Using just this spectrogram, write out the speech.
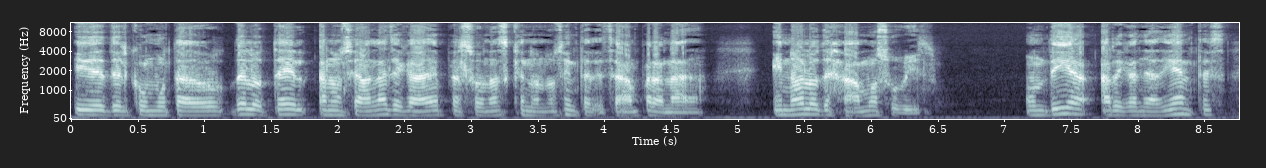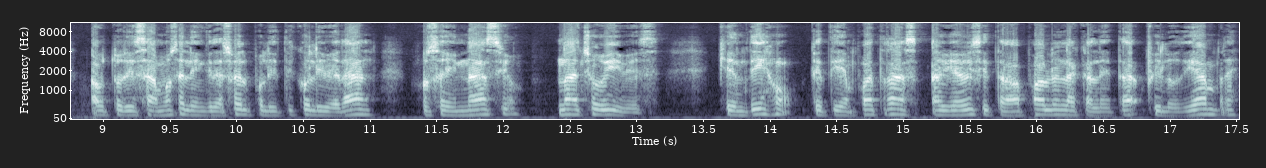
y desde el conmutador del hotel anunciaban la llegada de personas que no nos interesaban para nada y no los dejábamos subir. Un día, a regañadientes, autorizamos el ingreso del político liberal José Ignacio Nacho Vives, quien dijo que tiempo atrás había visitado a Pablo en la caleta Filodiambre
